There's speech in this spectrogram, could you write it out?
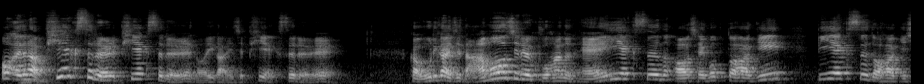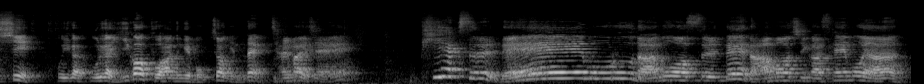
어 얘들아 px를 px를 너희가 이제 px를 그러니까 우리가 이제 나머지를 구하는 ax 어, 제곱 더하기 bx 더하기 c 우리가 우리가 이거 구하는 게 목적인데 잘 봐 이제 px를 네모로 나누었을 때 나머지가 세모야.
